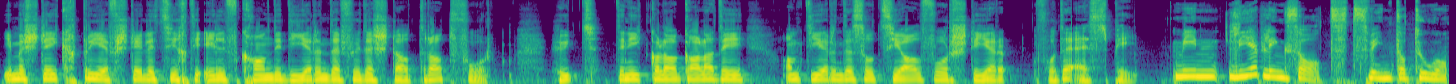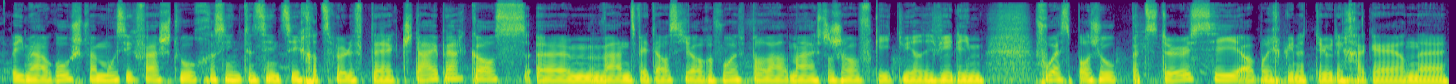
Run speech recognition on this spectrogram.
Im Steckbrief stellen sich die elf Kandidierenden für den Stadtrat vor. Heute der Nicolas Galladay, amtierender Sozialvorsteher der SP. Mein Lieblingsort, die Winterthur. Im August, wenn Musikfestwochen sind, dann sind sicher zwölf Tage die Steinberggasse. Ähm, wenn es wie dieses Jahr eine Fußballweltmeisterschaft gibt, werde ich viel im Fußballschuppen zu Dös sein. Aber ich bin natürlich auch gerne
